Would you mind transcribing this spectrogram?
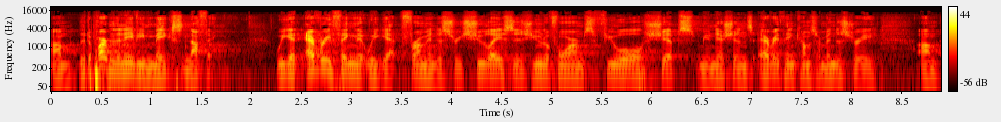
um, the Department of the Navy makes nothing. We get everything that we get from industry shoelaces, uniforms, fuel, ships, munitions, everything comes from industry. Um,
